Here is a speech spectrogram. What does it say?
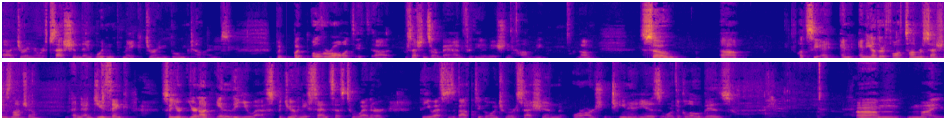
uh, during a recession they wouldn't make during boom times. But but overall, it, it, uh, recessions are bad for the innovation economy. Um, so uh, let's see. Any, any other thoughts on recessions, Nacho? And, and do you think so? You're you're not in the U.S., but do you have any sense as to whether the U.S. is about to go into a recession, or Argentina is, or the globe is? Um, my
